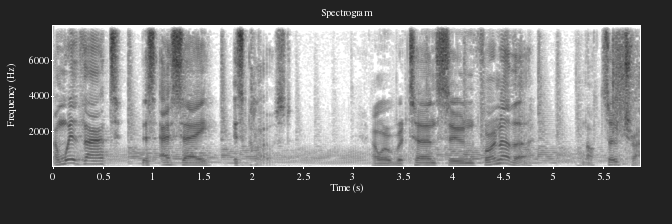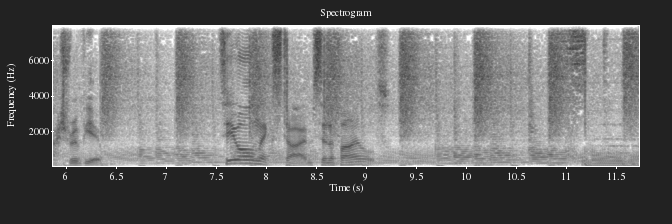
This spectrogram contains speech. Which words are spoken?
And with that, this essay is closed. And we'll return soon for another Not So Trash review. See you all next time, cinephiles. Thank you.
